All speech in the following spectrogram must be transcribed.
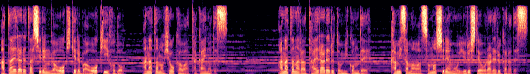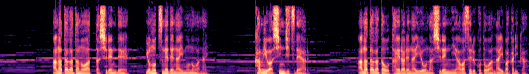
与えられた試練が大きければ大きいほど、あなたの評価は高いのです。あなたなら耐えられると見込んで、神様はその試練を許しておられるからです。あなた方のあった試練で、世の常でないものはない。神は真実である。あなた方を耐えられないような試練に合わせることはないばかりか、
